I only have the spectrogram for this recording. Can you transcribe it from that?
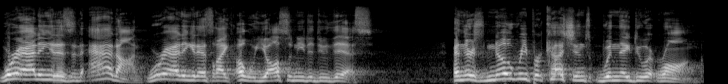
We're adding it as an add on. We're adding it as like, oh, well, you also need to do this. And there's no repercussions when they do it wrong.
